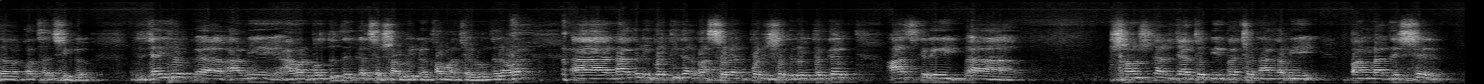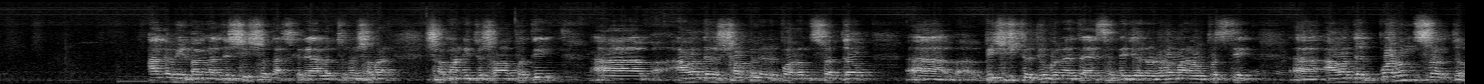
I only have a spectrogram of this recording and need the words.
দেওয়ার কথা ছিল। যাই হোক আমি আমার বন্ধুদের কাছে সর্বীয় ক্ষমা চাই, বন্ধুরা আমার। নাগরিক অধিকার বাস্তবায়ন পরিষদের উদ্যোগে আজকের এই সংস্কার জাতীয় নির্বাচন আগামী বাংলাদেশের আগামী বাংলাদেশ শীর্ষক আজকের আলোচনা সভার সম্মানিত সভাপতি আমাদের সকলের পরম শ্রদ্ধা বিশিষ্ট যুব নেতা এস এম মিজানুর রহমান উপস্থিত। আমাদের পরম শ্রদ্ধা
